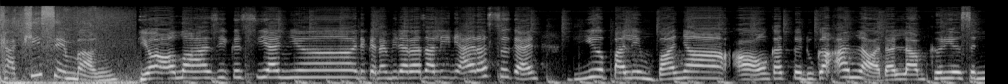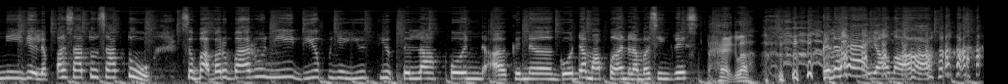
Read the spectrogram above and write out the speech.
Kaki Sembang. Ya Allah Haziq kesiannya dekat Nabila Razali ni. I rasa kan dia paling banyak uh, orang kata dugaan lah dalam kerjaya seni dia lepas satu-satu. Sebab baru-baru ni dia punya YouTube telah pun uh, kena godam apa dalam bahasa Inggeris? Hack lah. Kena hack ya Allah.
